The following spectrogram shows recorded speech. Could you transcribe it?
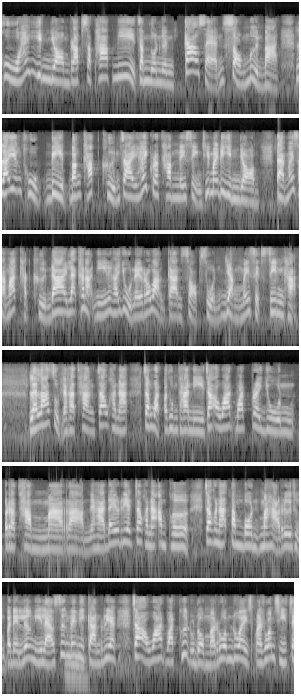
ขู่ให้ยินยอมรับสภาพหนี้จำนวนเงิน 9 2 0 0 0 0 บาท และยังถูกบีบบังคับขืนใจให้กระทำในสิ่งที่ไม่ได้ยินยอม แต่ไม่สามารถขัดขืนได้และขณะนี้นะคะอยู่ในระหว่างการสอบสวนยังไม่เสร็จสิ้นค่ะ และล่าสุดนะคะ ทางเจ้าคณะ จังหวัดปทุมธานี เจ้าอาวาสวัดประยูนระธรรมมารามนะคะ ได้เรียกเจ้าคณะอำเภอ เจ้าคณะตำบลมหารือถึงประเด็นเรื่องนี้แล้ว ซึ่งได้มีการเรียกเจ้าอาวาสวัดพืชอุดมมาร่วมด้วยมาร่วมชี้แจ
